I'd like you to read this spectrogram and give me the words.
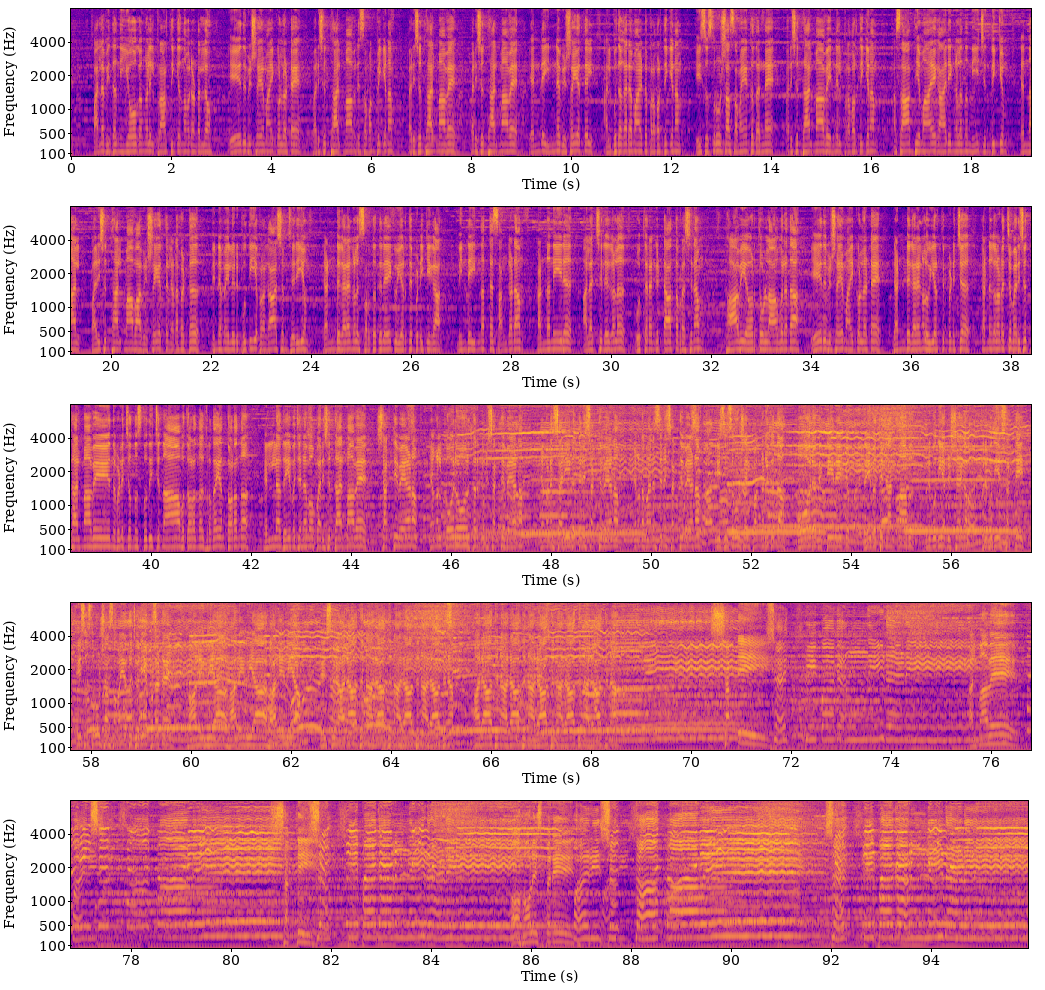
പലവിധ നിയോഗങ്ങളിൽ പ്രാർത്ഥിക്കുന്നവരുണ്ടല്ലോ. ഏത് വിഷയമായിക്കൊള്ളട്ടെ പരിശുദ്ധാത്മാവിന് സമർപ്പിക്കണം. പരിശുദ്ധാത്മാവെ പരിശുദ്ധാത്മാവെ എന്റെ ഇന്ന വിഷയത്തിൽ അത്ഭുതകരമായിട്ട് പ്രവർത്തിക്കണം. ഈ ശുശ്രൂഷ സമയത്ത് തന്നെ പരിശുദ്ധാത്മാവെ എന്നിൽ പ്രവർത്തിക്കണം. അസാധ്യമായ കാര്യങ്ങളെന്ന് നീ ചിന്തിക്കും എന്നാൽ പരിശുദ്ധാത്മാവ് ആ വിഷയത്തിൽ ഇടപെട്ട് നിന്റെ മേലൊരു പുതിയ പ്രകാശം ചെരിയും. രണ്ട് കരങ്ങൾ സ്വർഗത്തിലേക്ക് ഉയർത്തിപ്പിടിക്കുക. നിന്റെ ഇന്നത്തെ സങ്കടം കണ്ണുനീര് അലച്ചിലുകൾ ഉത്തരം കിട്ടാത്ത പ്രശ്നം ഭാവി ഓർത്തുള്ള ആകുലത ഏത് വിഷയമായിക്കൊള്ളട്ടെ? രണ്ട് കരങ്ങൾ ഉയർത്തിപ്പിടിച്ച് കണ്ണുകളടച്ച് പരിശുദ്ധാത്മാവേ എന്ന് വിളിച്ചൊന്ന് സ്തുതിച്ച് നാവ് തുറന്ന് ഹൃദയം തുറന്ന് എല്ലാ ദൈവജനവും പരിശുദ്ധാത്മാവേ ശക്തി വേണം. ഞങ്ങൾക്ക് ഓരോരുത്തർക്കും ശക്തി വേണം. ഞങ്ങളുടെ ശരീരത്തിന് ശക്തി വേണം. ഞങ്ങളുടെ മനസ്സിന് ശക്തി വേണം. ഈ ശുശ്രൂഷയിൽ പങ്കെടുക്കുന്ന ഓരോ വ്യക്തിയിലേക്കും ദൈവത്തിന്റെ ആത്മാവ് ഒരു പുതിയ അഭിഷേകം ഒരു പുതിയ ശക്തി ഈ ശുശ്രൂഷ സമയത്ത് ചൊരിയപ്പെടട്ടെ. ഹാലേലുയ ഹാലേലുയ ഹാലേലുയ യേശു ആരാധന ആരാധന ആരാധന ആരാധന. ആരാധന ആരാധന ആരാധന ആരാധന ആരാധന. ശക്തി. ശക്തി പകർന്നിടണേ. ആത്മാവേ. ശക്തി. ശക്തി പകർന്നിടണേ. ഓ ഹോളി സ്പിരിറ്റ് പരിശുദ്ധാത്മാവേ ശക്തി പകർന്നിടണേ.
